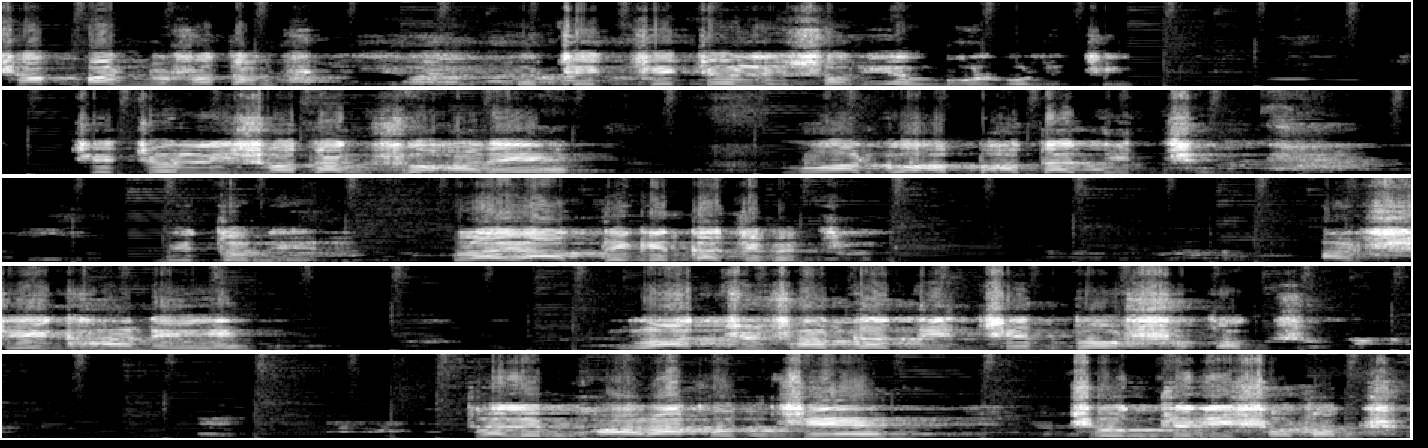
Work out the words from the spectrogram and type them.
ছাপ্পান্ন শতাংশ ছেচল্লিশ সরি আমি ভুল বলেছি। ছেচল্লিশ শতাংশ হারে মহার্ঘ ভাতা দিচ্ছে বেতনের, প্রায় অর্ধেকের কাছাকাছি। আর সেখানে রাজ্য সরকার দিচ্ছে দশ শতাংশ। তাহলে ফারাক হচ্ছে ছত্রিশ শতাংশ।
